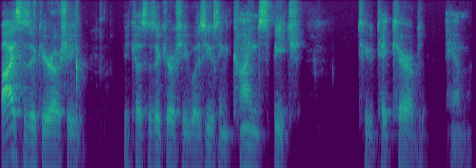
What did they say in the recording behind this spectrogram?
by Suzuki Roshi, because Suzuki Roshi was using kind speech to take care of him.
